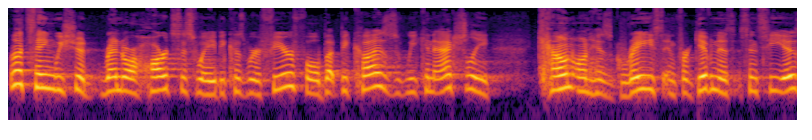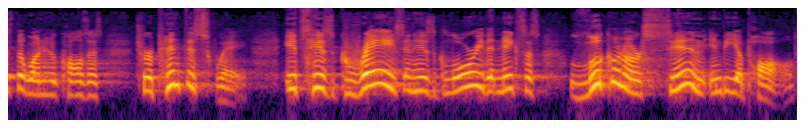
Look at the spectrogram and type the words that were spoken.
I'm not saying we should rend our hearts this way because we're fearful, but because we can actually count on His grace and forgiveness since He is the one who calls us to repent this way. It's His grace and His glory that makes us look on our sin and be appalled.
